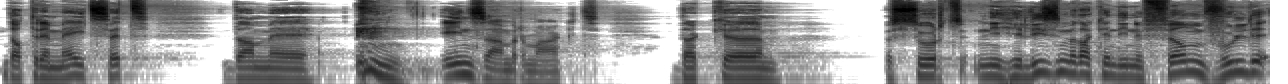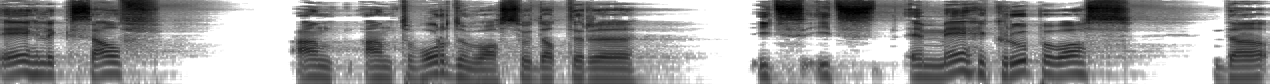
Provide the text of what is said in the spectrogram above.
dat er in mij iets zit dat mij eenzamer maakt. Dat ik een soort nihilisme dat ik in die film voelde eigenlijk zelf aan, aan het worden was, zodat er uh, iets, iets in mij gekropen was dat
